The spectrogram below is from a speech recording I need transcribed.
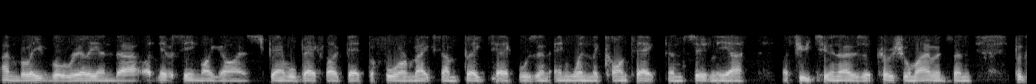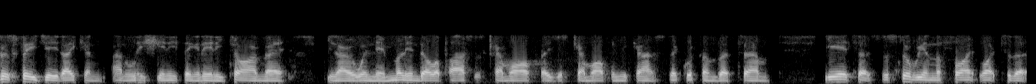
unbelievable, really. And uh, I'd never seen my guys scramble back like that before and make some big tackles and, and win the contact, and certainly a, a few turnovers at crucial moments. And because Fiji, they can unleash anything at any time. They you know, when their million dollar passes come off, they just come off and you can't stick with them. But um, yeah, to, to still be in the fight right to the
